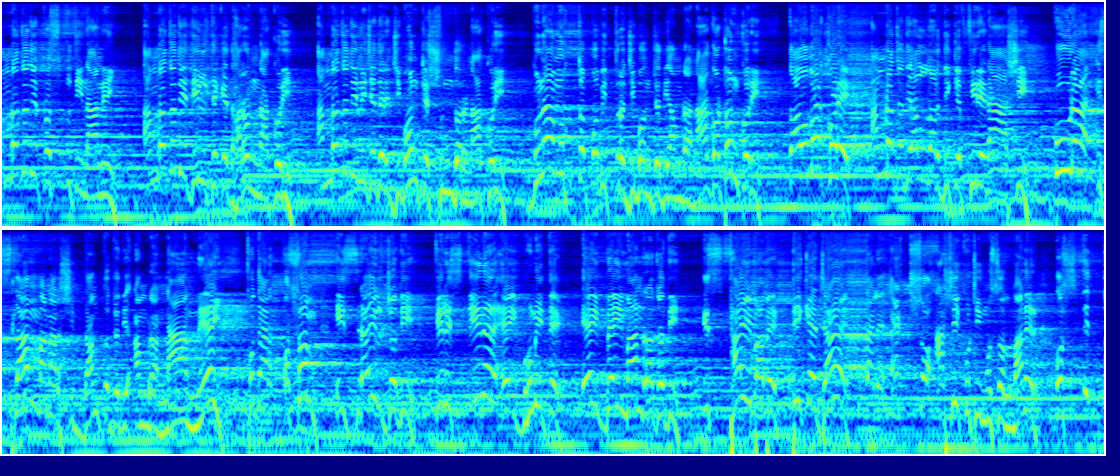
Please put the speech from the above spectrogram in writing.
আমরা যদি প্রস্তুতি না নেই, আমরা যদি দিল থেকে ধারণ না করি, আমরা যদি নিজেদের জীবনকে সুন্দর না করি, গুণামুক্ত পবিত্র জীবন যদি আমরা না গঠন করি, তওবা করে আমরা যদি আল্লাহর দিকে ফিরে না আসি, পুরা ইসলাম মানার সিদ্ধান্ত যদি আমরা না নেই, খোদার কসম ইসরায়েল যদি ফিলিস্তিনের এই ভূমিতে, এই বেঈমানরা যদি স্থায়ীভাবে টিকে যায় তাহলে একশো আশি কোটি মুসলমানের অস্তিত্ব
